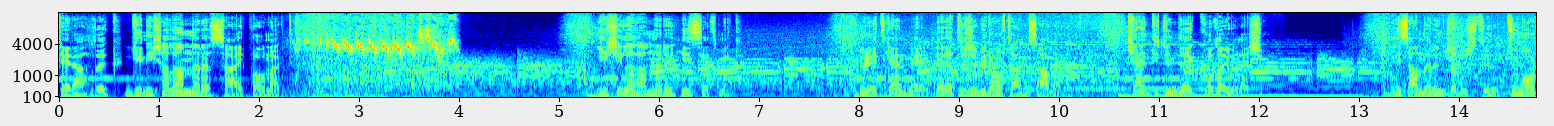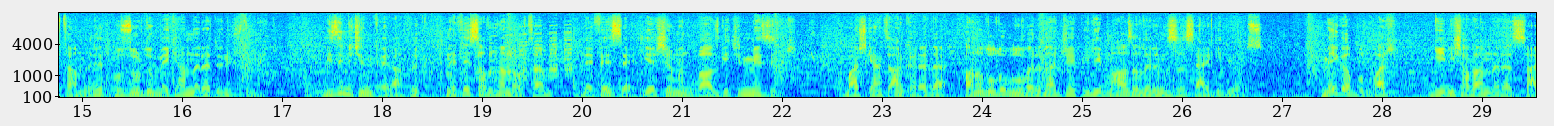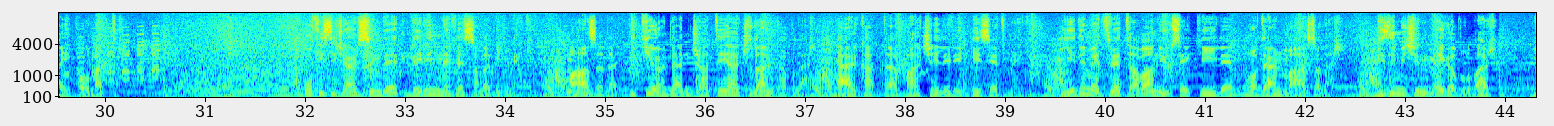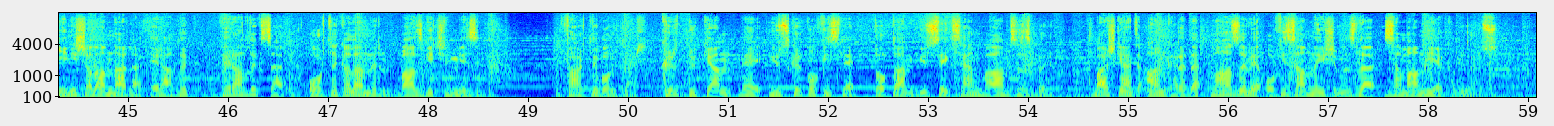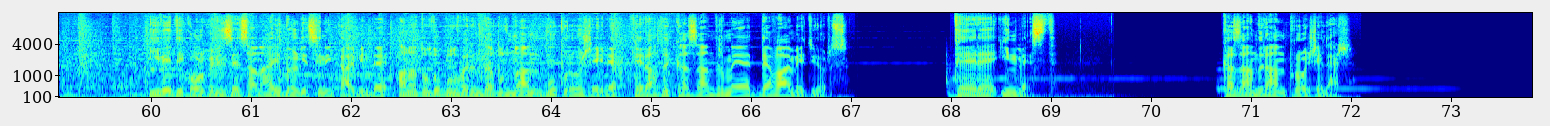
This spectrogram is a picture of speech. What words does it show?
ferahlık, geniş alanlara sahip olmaktır. Yeşil alanları hissetmek. Üretken ve yaratıcı bir ortam sağlamak. Kent içinde kolay ulaşım. İnsanların çalıştığı tüm ortamları huzurlu mekanlara dönüştürmek. Bizim için ferahlık, nefes alınan ortam, nefese yaşamın vazgeçilmezidir. Başkent Ankara'da Anadolu Bulvarı'na cepheli mağazalarımızı sergiliyoruz. Mega Bulvar, geniş alanlara sahip olmaktır. Ofis içerisinde derin nefes alabilmek. Mağazada iki yönden caddeye açılan kapılar. Her katta bahçeleri hissetmek. 7 metre tavan yüksekliğiyle modern mağazalar. Bizim için Mega Bulvar, geniş alanlarla ferahlık, ferahlıksa ortak alanların vazgeçilmezi. Farklı boyutlar, 40 dükkan ve 140 ofisle toplam 180 bağımsız bölüm. Başkent Ankara'da mağaza ve ofis anlayışımızla zamanı yakalıyoruz. İvedik Organize Sanayi Bölgesi'nin kalbinde Anadolu Bulvarı'nda bulunan bu projeyle ferahlık kazandırmaya devam ediyoruz. TR Invest Kazandıran projeler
